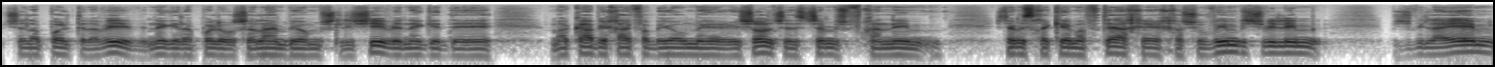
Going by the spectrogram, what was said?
של הפועל תל אביב, נגד הפועל ירושלים ביום שלישי ונגד אה, מכבי חיפה ביום אה, ראשון, שזה שתי מבחנים, שתי משחקי מפתח אה, חשובים בשבילים, בשבילהם,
